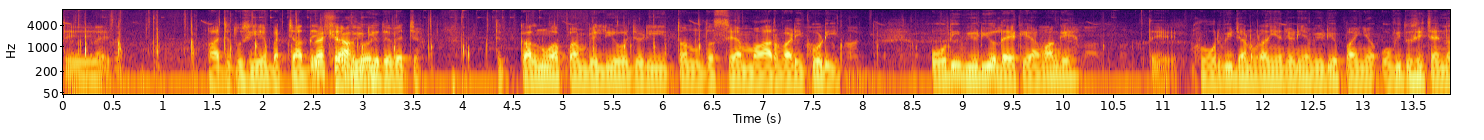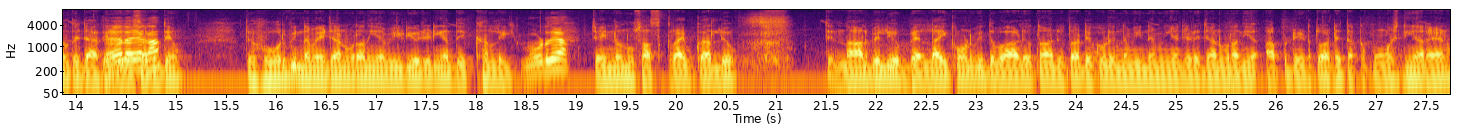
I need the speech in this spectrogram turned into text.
ਤੇ ਅੱਜ ਤੁਸੀਂ ਇਹ ਬੱਚਾ ਦੇਖਿਆ ਵੀਡੀਓ ਦੇ ਵਿੱਚ। ਤੇ ਕੱਲ ਨੂੰ ਆਪਾਂ ਵੀਡੀਓ ਜਿਹੜੀ ਤੁਹਾਨੂੰ ਦੱਸਿਆ ਮਾਰਵਾੜੀ ਘੋੜੀ ਉਹਦੀ ਵੀਡੀਓ ਲੈ ਕੇ ਆਵਾਂਗੇ। ਤੇ ਹੋਰ ਵੀ ਜਾਨਵਰਾਂ ਦੀਆਂ ਜਿਹੜੀਆਂ ਵੀਡੀਓ ਪਾਈਆਂ ਉਹ ਵੀ ਤੁਸੀਂ ਚੈਨਲ ਤੇ ਜਾ ਕੇ ਦੇਖ ਸਕਦੇ ਹੋ। ਤੇ ਹੋਰ ਵੀ ਨਵੇਂ ਜਾਨਵਰਾਂ ਦੀਆਂ ਵੀਡੀਓ ਜਿਹੜੀਆਂ ਦੇਖਣ ਲਈ ਮੋੜ ਦਿਆ। ਚੈਨਲ ਨੂੰ ਸਬਸਕ੍ਰਾਈਬ ਕਰ ਲਿਓ। ਤੇ ਨਾਲ ਬੇਲੀਓ ਬੈਲ ਆਈਕਨ ਵੀ ਦਬਾ ਲਿਓ ਤਾਂ ਜੋ ਤੁਹਾਡੇ ਕੋਲੇ ਨਵੀਂ ਨਵੀਆਂ ਜਿਹੜੇ ਜਾਨਵਰਾਂ ਦੀਆਂ ਅਪਡੇਟ ਤੁਹਾਡੇ ਤੱਕ ਪਹੁੰਚਦੀਆਂ ਰਹਿਣ।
